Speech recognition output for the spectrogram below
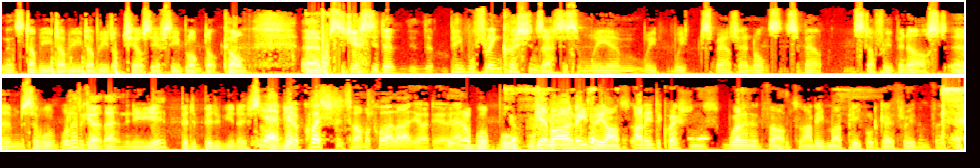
That's www.chelseafcblog.com. Um, suggested that, that people fling questions at us and we um, we we spout our nonsense about stuff we've been asked. Um, so we'll, we'll have a go at that in the new year. Bit of bit of you know. yeah, a bit new. of question time. I quite like the idea of Uh, that. we'll, we'll, Yeah, but I need the answer. I need the questions well in advance, and I need my people to go through them first.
